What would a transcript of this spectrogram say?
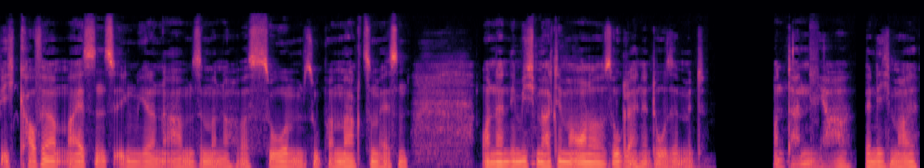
ich kaufe ja meistens irgendwie dann abends immer noch was so im Supermarkt zum Essen. Und dann nehme ich mir halt immer auch noch so gleich eine Dose mit. Und dann, ja, wenn ich mal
